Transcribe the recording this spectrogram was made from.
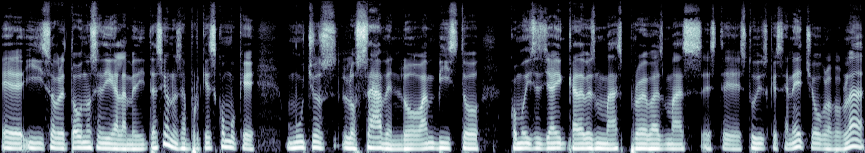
eh, y sobre todo no se diga la meditación, o sea, porque es como que muchos lo saben, lo han visto, como dices, ya hay cada vez más pruebas, más este, estudios que se han hecho, bla, bla, bla.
